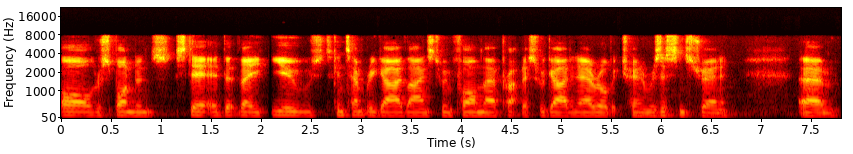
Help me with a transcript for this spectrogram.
all respondents stated that they used contemporary guidelines to inform their practice regarding aerobic training and resistance training um,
